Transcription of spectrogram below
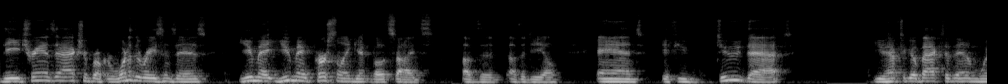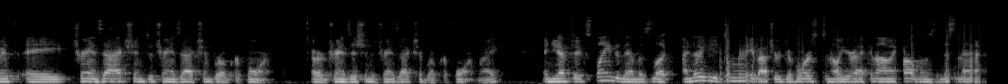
the transaction broker. One of the reasons is you may you may personally get both sides of the of the deal, and if you do that, you have to go back to them with a transaction to transaction broker form or transition to transaction broker form, right? And you have to explain to them is, look, I know you told me about your divorce and all your economic problems and this and that,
